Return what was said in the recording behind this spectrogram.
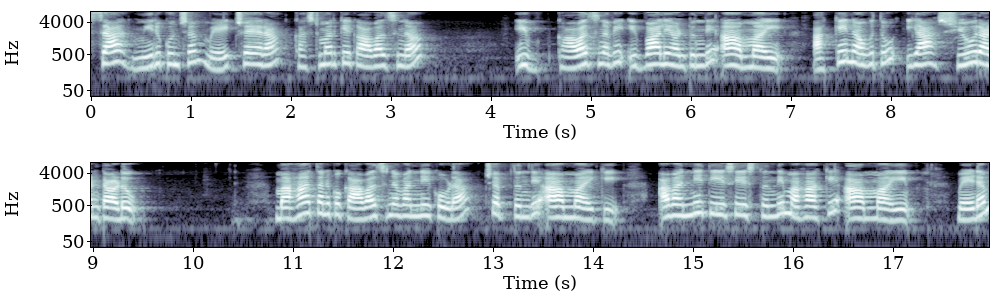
సార్ మీరు కొంచెం వెయిట్ చేయరా? కస్టమర్కి కావాల్సిన ఇవ్ కావాల్సినవి ఇవ్వాలి అంటుంది ఆ అమ్మాయి. అక్కి నవ్వుతూ యా ష్యూర్ అంటాడు. మహా తనకు కావాల్సినవన్నీ కూడా చెప్తుంది ఆ అమ్మాయికి. అవన్నీ తీసి ఇస్తుంది మహాకి ఆ అమ్మాయి. మేడం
